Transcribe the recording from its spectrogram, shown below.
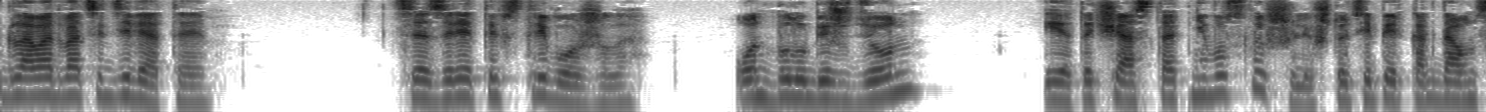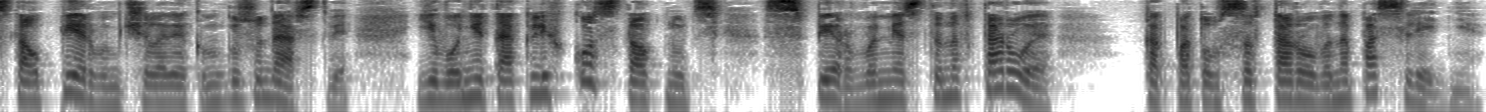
Глава 29. Цезарь это встревожило. Он был убежден, и это часто от него слышали, что теперь, когда он стал первым человеком в государстве, его не так легко столкнуть с первого места на второе, как потом со второго на последнее.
